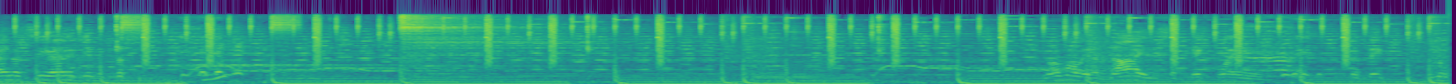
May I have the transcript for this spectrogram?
Might not see anything. Normally a die is a big plane. It's a big blue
